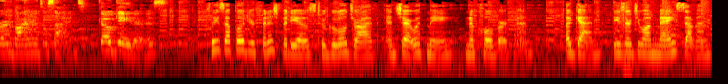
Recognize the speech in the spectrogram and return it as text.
for Environmental Science. Go Gators! Please upload your finished videos to Google Drive and share it with me, Nicole Bergman. Again, these are due on May 7th,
